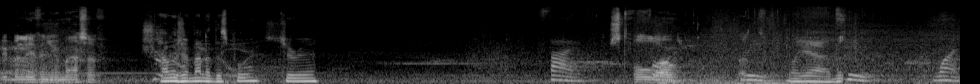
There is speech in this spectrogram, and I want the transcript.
We believe in you, massive. How much mana this pool, Jiria? Five, Still Four. low. three, Well, yeah, but two, one.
